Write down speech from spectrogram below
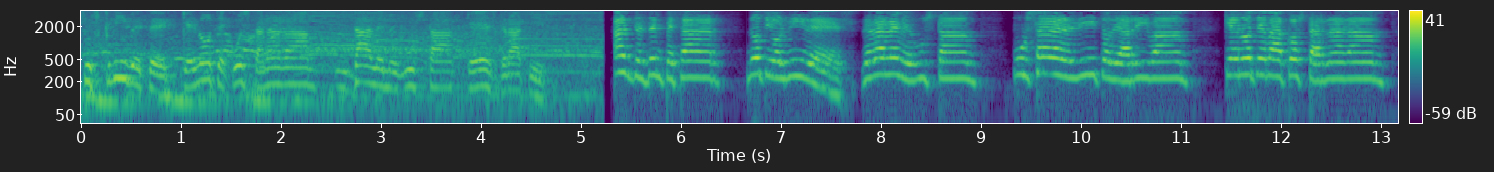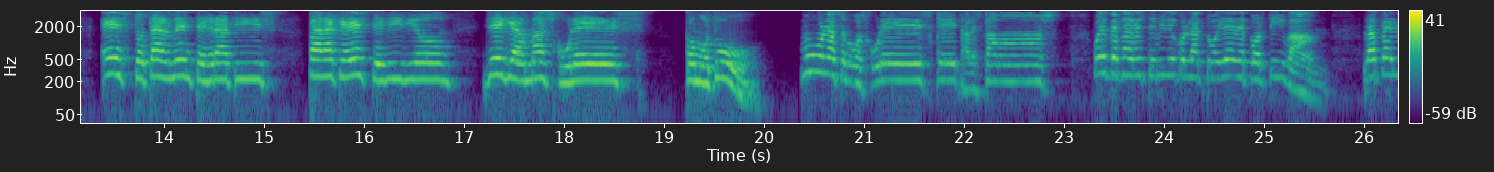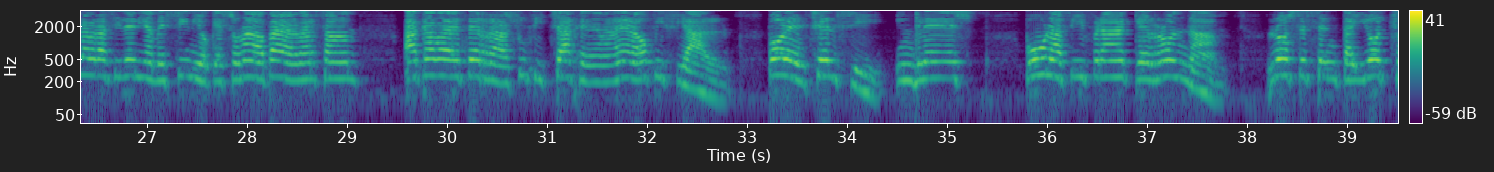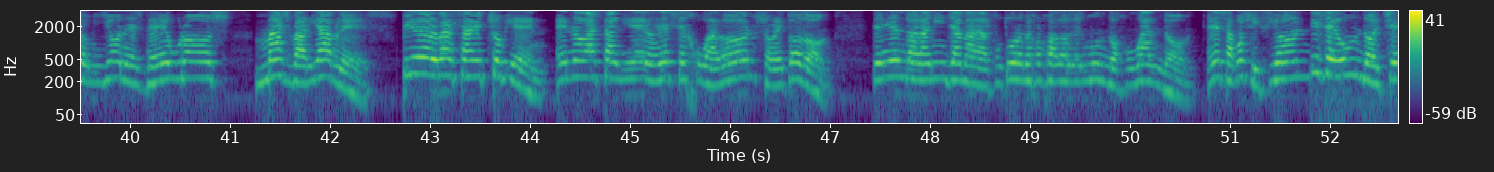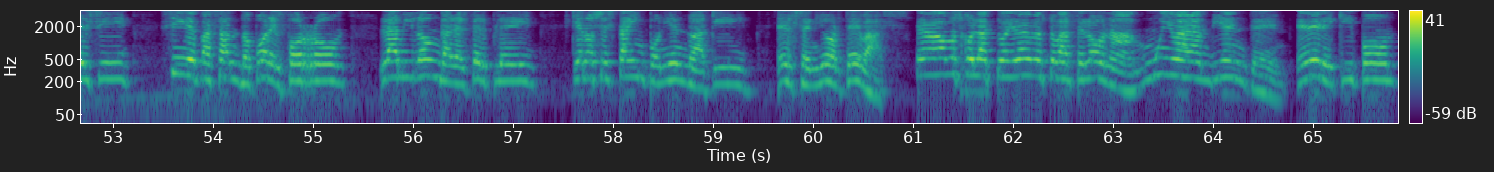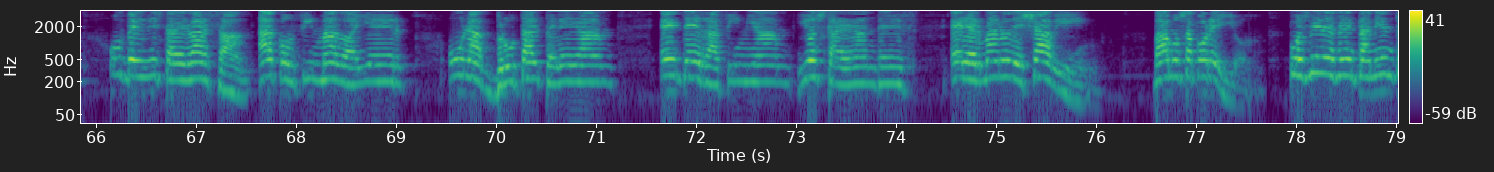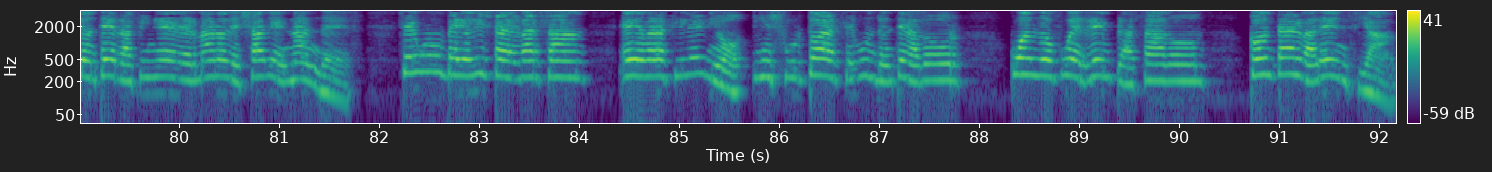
suscríbete que no te cuesta nada y dale me gusta que es gratis. Antes de empezar, no te olvides de darle me gusta, pulsar el dedito de arriba, que no te va a costar nada, es totalmente gratis para que este vídeo llegue a más culés como tú. Muy buenas amigos culés, ¿qué tal estamos? Voy a empezar este vídeo con la actualidad deportiva. La perla brasileña Messinio que sonaba para el Barça acaba de cerrar su fichaje de manera oficial por el Chelsea inglés por una cifra que ronda los 68 millones de euros más variables. Primero el Barça ha hecho bien en no gastar dinero en ese jugador, sobre todo teniendo a la Yamal, al futuro mejor jugador del mundo, jugando en esa posición. Y segundo, el Chelsea sigue pasando por el forro la milonga del fair play que nos está imponiendo aquí el señor Tebas. Pero vamos con la actualidad de nuestro Barcelona. Muy mal ambiente en el equipo. Un periodista del Barça ha confirmado ayer una brutal pelea entre Rafinha y Oscar Hernández, el hermano de Xavi. Vamos a por ello. Pues bien, enfrentamiento entre Rafinha y el hermano de Xavi Hernández. Según un periodista del Barça, el brasileño insultó al segundo entrenador cuando fue reemplazado contra el Valencia,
